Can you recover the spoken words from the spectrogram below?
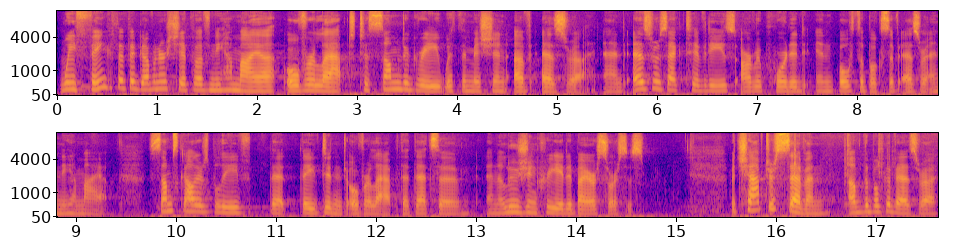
We think that the governorship of Nehemiah overlapped to some degree with the mission of Ezra, and Ezra's activities are reported in both the books of Ezra and Nehemiah. Some scholars believe that they didn't overlap, that that's a, an illusion created by our sources. But chapter 7 of the book of Ezra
